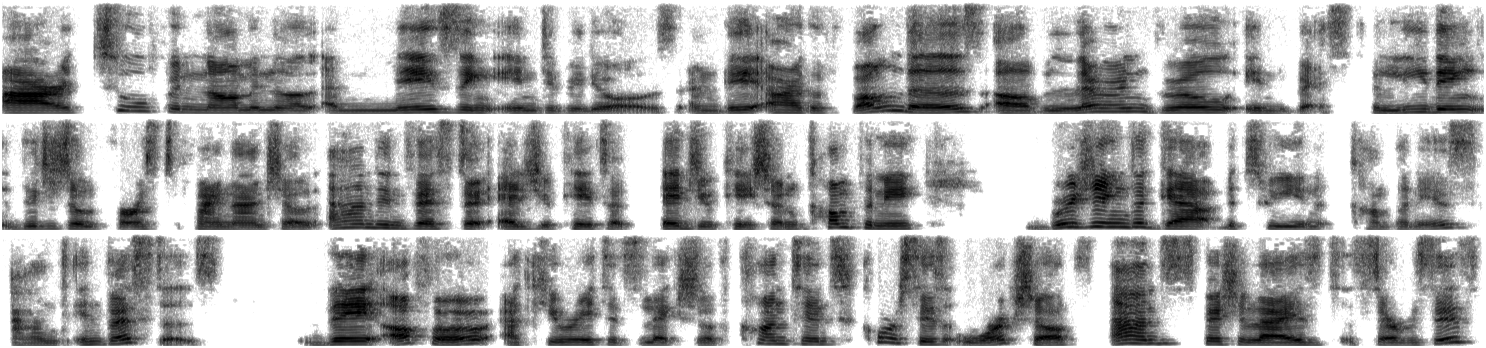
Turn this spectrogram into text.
are two phenomenal, amazing individuals, and they are the founders of Learn, Grow, Invest, the leading digital first financial and investor educator education company, bridging the gap between companies and investors. They offer a curated selection of content, courses, workshops, and specialized services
